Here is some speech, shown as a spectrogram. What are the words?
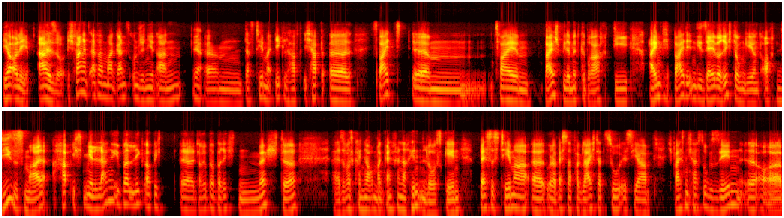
Ja, Olli, also, ich fange jetzt einfach mal ganz ungeniert an. Ja. Ähm, das Thema ekelhaft. Ich habe äh, zwei, ähm, zwei Beispiele mitgebracht, die eigentlich beide in dieselbe Richtung gehen. Und auch dieses Mal habe ich mir lange überlegt, ob ich äh, darüber berichten möchte. Weil sowas kann ja auch mal ganz schnell nach hinten losgehen. Bestes Thema äh, oder bester Vergleich dazu ist ja, ich weiß nicht, hast du gesehen, äh,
